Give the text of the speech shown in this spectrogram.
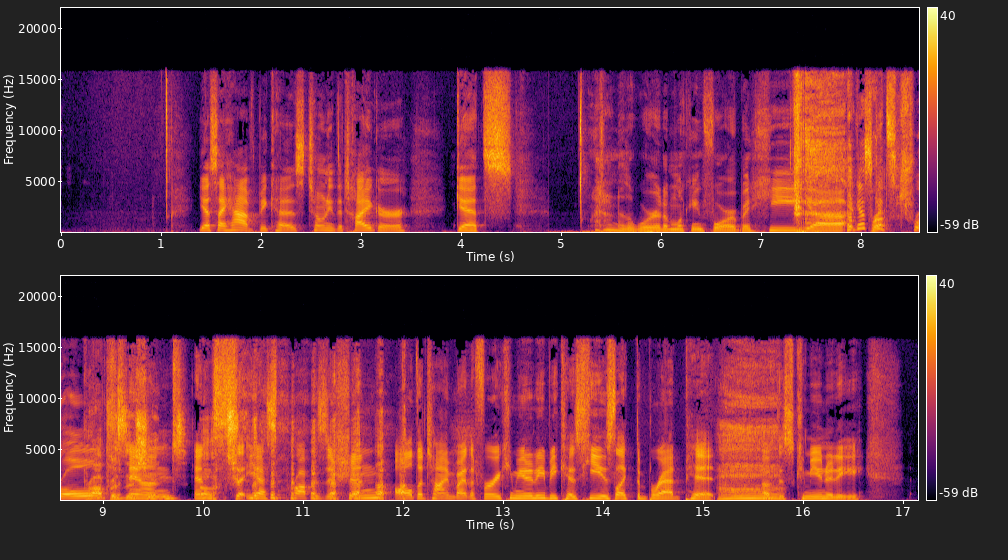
Yes, I have because Tony the Tiger gets I don't know the word I'm looking for, but he uh, I guess Pro- gets trolled and and Oh. s- yes, propositioned all the time by the furry community because he is like the Brad Pitt of this community.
